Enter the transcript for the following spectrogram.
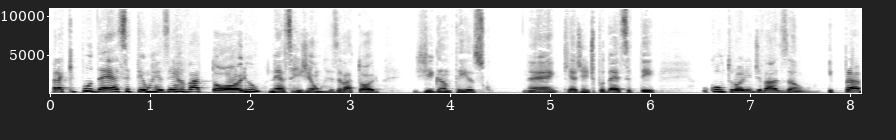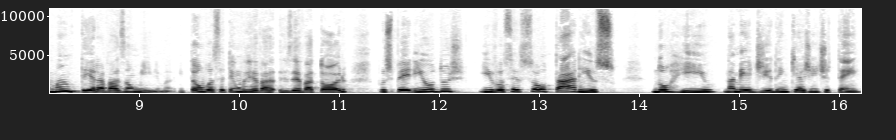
para que pudesse ter um reservatório nessa região, um reservatório gigantesco, né, que a gente pudesse ter o controle de vazão e para manter a vazão mínima. Então você tem um reservatório para os períodos e você soltar isso no rio na medida em que a gente tem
